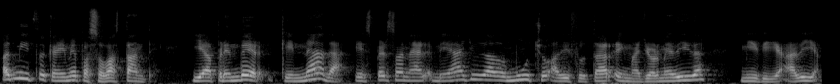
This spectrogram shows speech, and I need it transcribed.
Admito que a mí me pasó bastante y aprender que nada es personal me ha ayudado mucho a disfrutar en mayor medida mi día a día.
